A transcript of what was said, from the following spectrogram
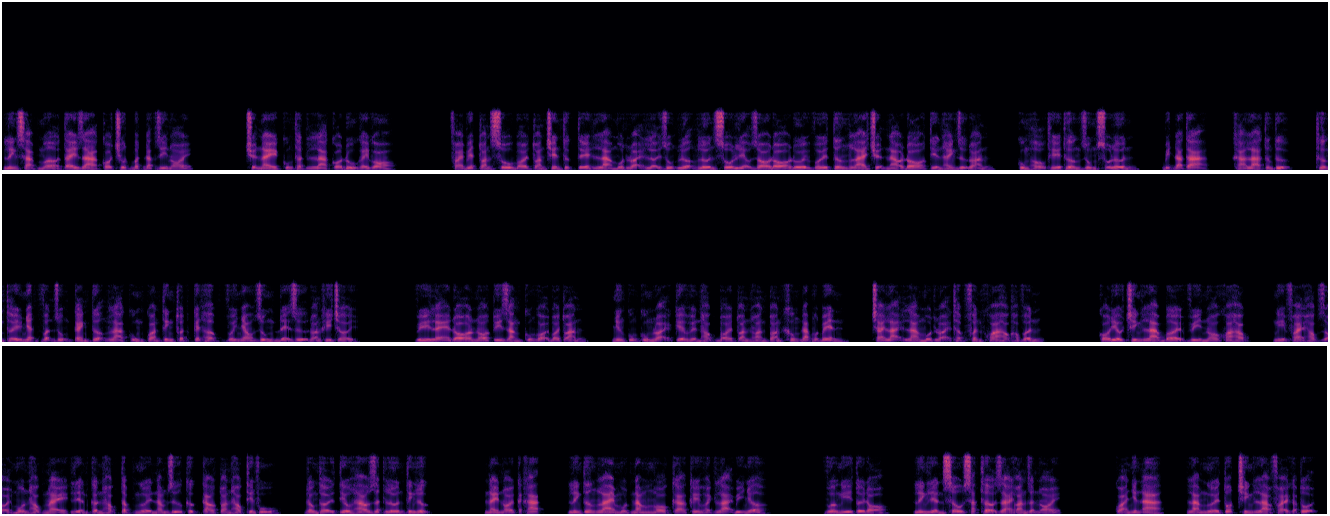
Linh sạp mở tay ra có chút bất đắc dĩ nói, chuyện này cũng thật là có đủ gay go. Phải biết toán số bói toán trên thực tế là một loại lợi dụng lượng lớn số liệu do đó đối với tương lai chuyện nào đó tiến hành dự đoán, cùng hậu thế thường dùng số lớn, big data, khá là tương tự thường thấy nhất vận dụng cảnh tượng là cùng quan tinh thuật kết hợp với nhau dùng để dự đoán khí trời. Vì lẽ đó nó tuy rằng cũng gọi bói toán, nhưng cũng cùng loại kia huyền học bói toán hoàn toàn không đáp một bên, trái lại là một loại thập phần khoa học học vấn. Có điều chính là bởi vì nó khoa học, nghĩ phải học giỏi môn học này liền cần học tập người nắm giữ cực cao toán học thiên phú, đồng thời tiêu hao rất lớn tinh lực. Này nói cách khác, linh tương lai một năm mỏ cá kế hoạch lại bị nhỡ. Vừa nghĩ tới đó, linh liền sâu sắc thở dài oán giận nói, quả nhiên a, làm người tốt chính là phải gặp tội.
